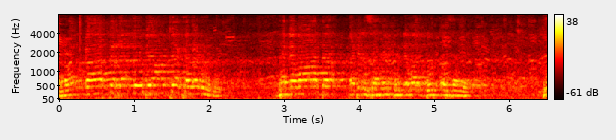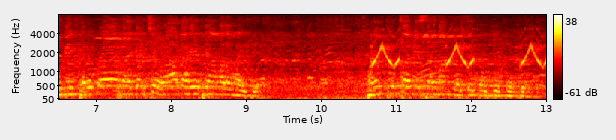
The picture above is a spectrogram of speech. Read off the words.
रंगात रंग आमच्या खेळाडू धन्यवाद पाटील साहेब धन्यवाद. बोलकर साहेब तुम्ही खरोखर रायगडचे वाघ आहेत हे आम्हाला माहिती आहे म्हणून तुमचा सन्मान करतो कौतुक करतो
